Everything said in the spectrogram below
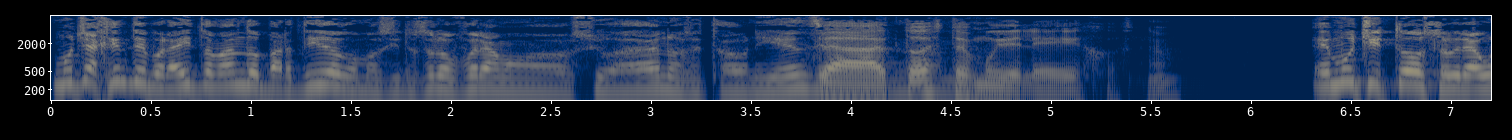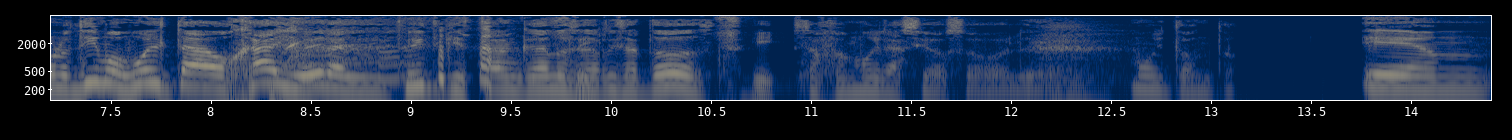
mucha gente por ahí tomando partido como si nosotros fuéramos ciudadanos estadounidenses. Ya, No, todo no, esto es muy de lejos, ¿no? Es muy chistoso ver algunos. Dimos vuelta a Ohio, era el tweet que estaban cagándose de risa todos. Sí. Eso fue muy gracioso, boludo. Muy tonto. Eh,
